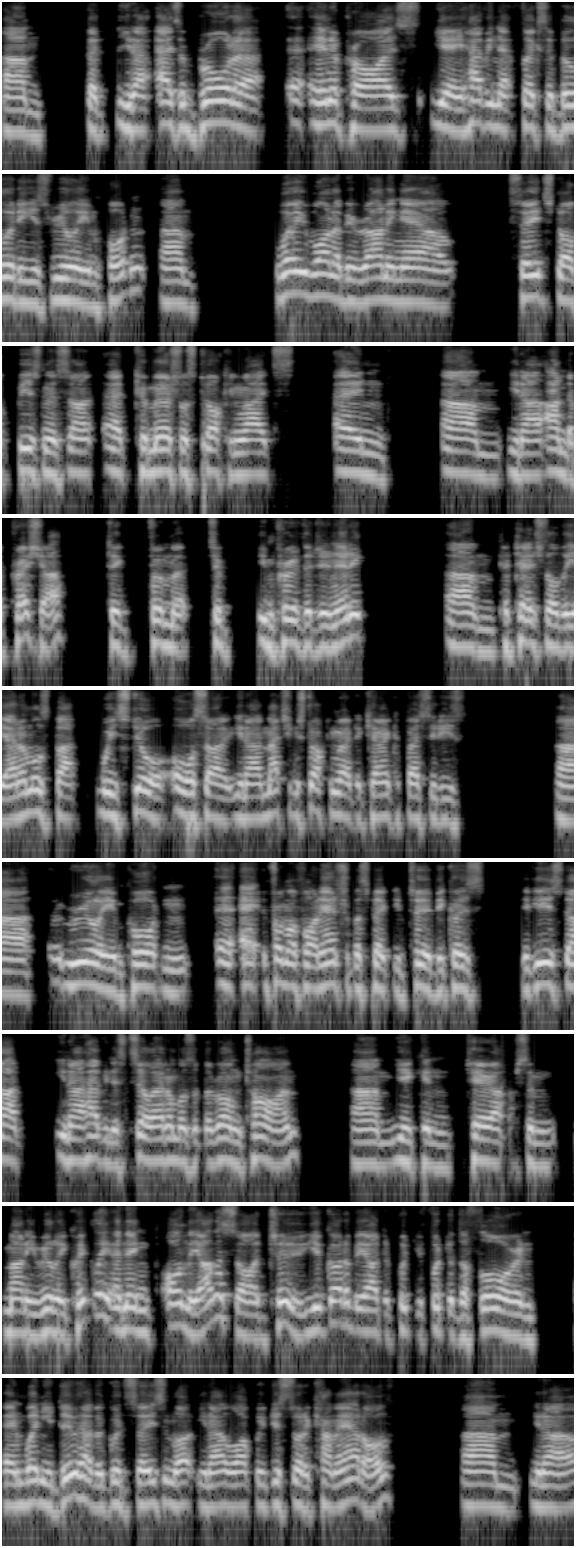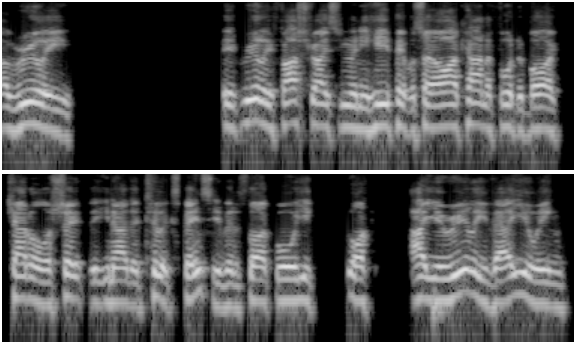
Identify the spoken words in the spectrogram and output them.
Um, but you know, as a broader enterprise, yeah, having that flexibility is really important. Um, we want to be running our seed stock business uh, at commercial stocking rates and um, you know under pressure to from to improve the genetic um, potential of the animals, but we still also, you know, matching stocking rate to carrying capacity is uh, really important from a financial perspective too, because if you start, you know, having to sell animals at the wrong time, um, you can tear up some money really quickly. And then on the other side too, you've got to be able to put your foot to the floor and and when you do have a good season, like you know, like we've just sort of come out of, um, you know, a really it really frustrates me when you hear people say, "Oh, I can't afford to buy cattle or sheep that you know they're too expensive." And it's like, well, you like, are you really valuing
